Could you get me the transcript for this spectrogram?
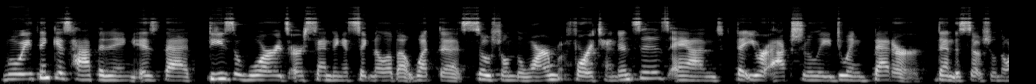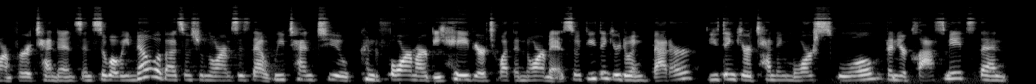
what we think is happening is that these awards are sending a signal about what the social norm for attendance is and that you are actually doing better than the social norm for attendance. And so what we know about social norms is that we tend to conform our behavior to what the norm is. So if you think you're doing better, you think you're attending more school than your classmates, then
